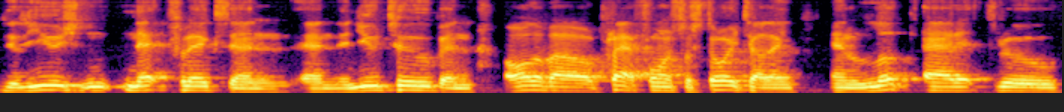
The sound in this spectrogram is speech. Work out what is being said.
to use Netflix and, and, and YouTube and all of our platforms for storytelling and look at it through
